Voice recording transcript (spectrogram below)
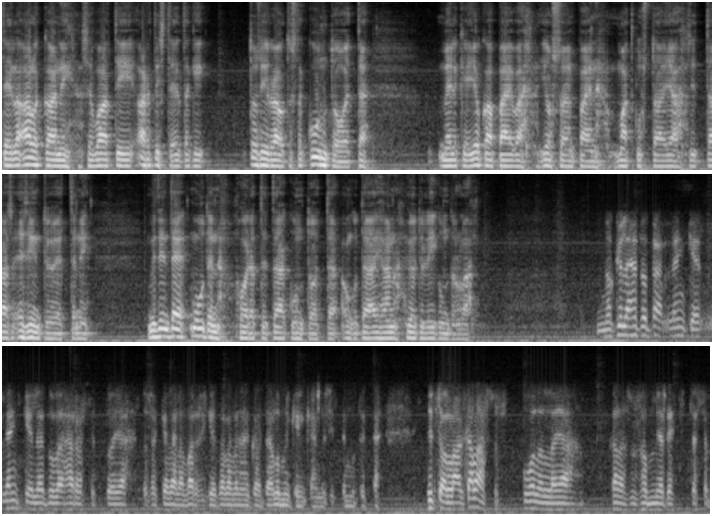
teillä alkaa, niin se vaatii artisteiltakin tosi rautasta kuntoa, että melkein joka päivä jossain päin matkustaa ja sitten taas esiintyy, että niin miten te muuten hoidatte tämä kunto, että onko tämä ihan hyötyliikuntalla? No kyllähän tuota lenke, lenkkeillä tulee harrastettua ja tuossa keväällä varsinkin talven aikaa tämä lumikenkäillä sitten, mutta että nyt ollaan kalastuspuolella ja kalastushommia tehty tässä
